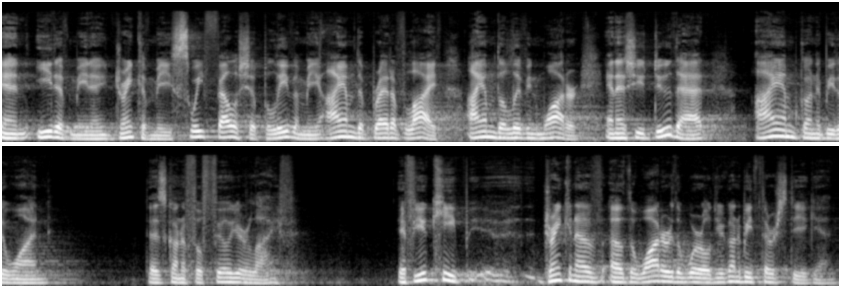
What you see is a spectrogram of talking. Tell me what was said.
and eat of me and drink of me. Sweet fellowship, believe in me. I am the bread of life, I am the living water. And as you do that, I am going to be the one that's going to fulfill your life. If you keep drinking of, of the water of the world, you're going to be thirsty again.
